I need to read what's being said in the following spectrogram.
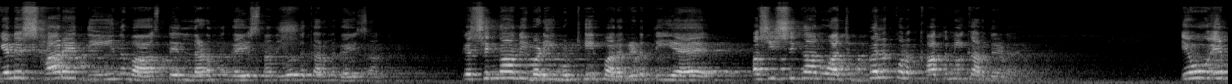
ਕਹਿੰਦੇ ਸਾਰੇ ਦੀਨ ਵਾਸਤੇ ਲੜਨ ਗਏ ਸਨ ਯੁੱਧ ਕਰਨ ਗਏ ਸਨ। ਕਿ ਸਿੰਘਾਂ ਦੀ ਬੜੀ ਮੁੱਠੀ ਭਰ ਗਿਣਤੀ ਹੈ। ਅਸੀਂ ਸਿੰਘਾਂ ਨੂੰ ਅੱਜ ਬਿਲਕੁਲ ਖਤਮ ਹੀ ਕਰ ਦੇਣਾ ਹੈ। ਇਉਂ ਇਹ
